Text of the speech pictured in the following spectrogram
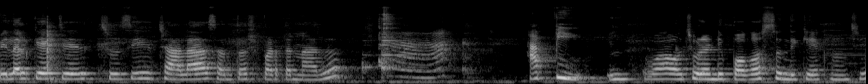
పిల్లలు కేక్ చూసి చాలా సంతోషపడుతున్నారు. హ్యాపీ వావ్ చూడండి పొగ వస్తుంది కేక్ నుంచి.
